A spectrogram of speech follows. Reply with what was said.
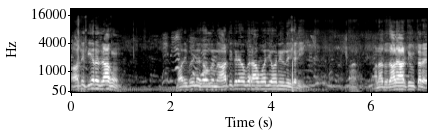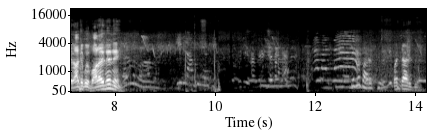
આરતી તૈયાર જ રાખું. મારી બહેને આરતી કર્યા વગર આવવા જેવાની નથી કરી. અને તો દાડે આરતી ઉતારે. રાતે કોઈ ભાડે નહીં ને. પચાસ રૂપિયા.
